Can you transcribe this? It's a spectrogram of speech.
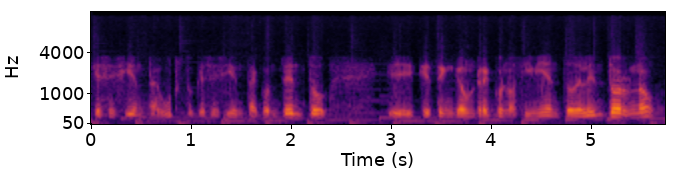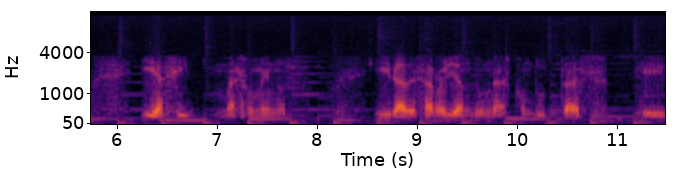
que se sienta a gusto, que se sienta contento, eh, que tenga un reconocimiento del entorno y así más o menos irá desarrollando unas conductas que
